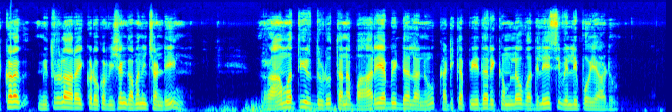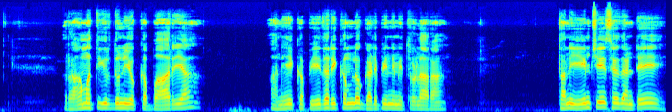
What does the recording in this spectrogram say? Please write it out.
ఇక్కడ మిత్రులారా ఇక్కడ ఒక విషయం గమనించండి. రామతీర్థుడు తన భార్య బిడ్డలను కటిక పేదరికంలో వదిలేసి వెళ్ళిపోయాడు. రామతీర్థుని యొక్క భార్య అనేక పేదరికంలో గడిపింది మిత్రులారా. తను ఏం చేసేదంటే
